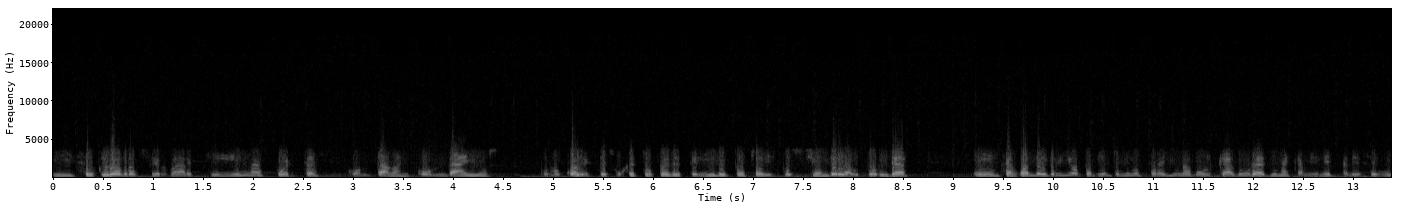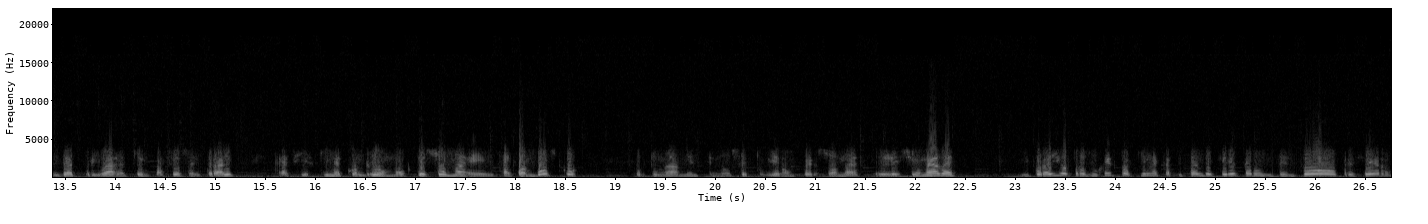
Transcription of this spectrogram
y se logra observar que en las puertas contaban con daños por lo cual este sujeto fue detenido y puesto a disposición de la autoridad. En San Juan del Río también tuvimos por ahí una volcadura de una camioneta de seguridad privada, esto en Paseo Central, casi esquina con Río Moctezuma, en San Juan Bosco. Afortunadamente no se tuvieron personas lesionadas. Y por ahí otro sujeto aquí en la capital de Querétaro intentó ofrecer,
